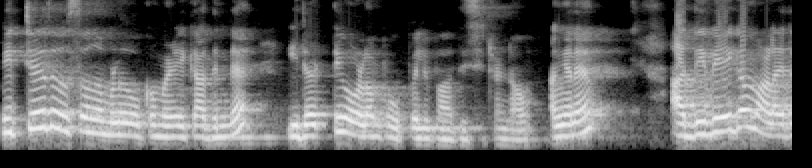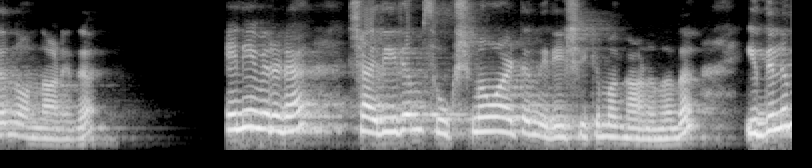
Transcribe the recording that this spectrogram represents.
പിറ്റേ ദിവസം നമ്മൾ നോക്കുമ്പോഴേക്കും അതിന്റെ ഇരട്ടിയോളം പൂപ്പൽ ബാധിച്ചിട്ടുണ്ടാവും. അങ്ങനെ അതിവേഗം വളരുന്ന ഒന്നാണിത്. ഇനി ഇവരുടെ ശരീരം സൂക്ഷ്മമായിട്ട് നിരീക്ഷിക്കുമ്പോൾ കാണുന്നത് ഇതിലും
